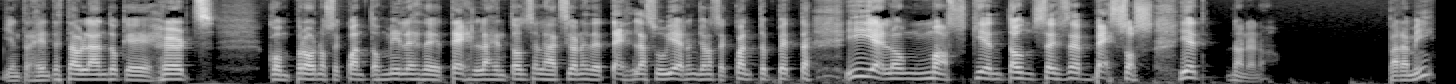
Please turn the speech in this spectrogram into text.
Mientras gente está hablando que Hertz compró no sé cuántos miles de Teslas, entonces las acciones de Tesla subieron, yo no sé cuánto, y Elon Musk, y entonces eh, besos. Y No, no, no. Para mí,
